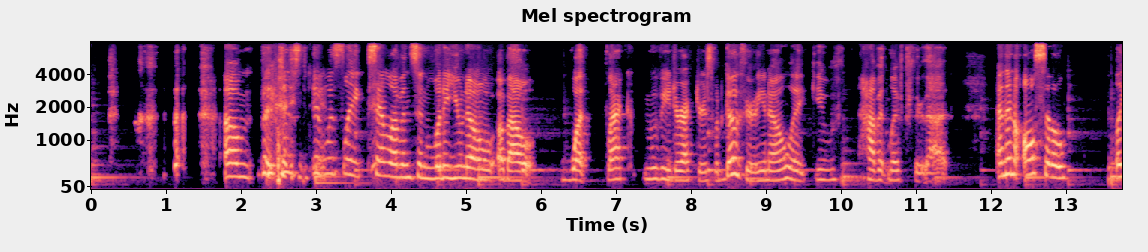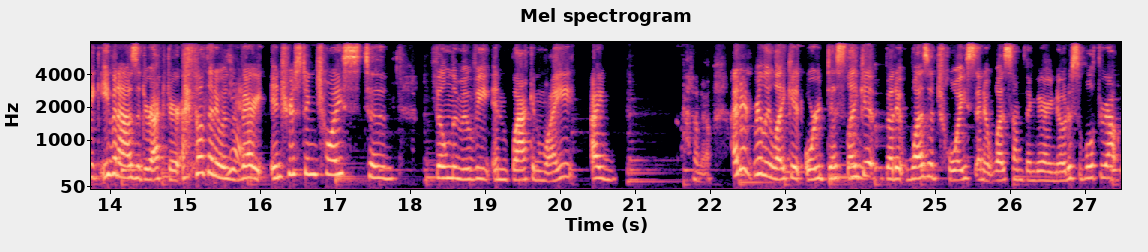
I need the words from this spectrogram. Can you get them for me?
um but just it was like Sam Levinson what do you know about what black movie directors would go through you know? Like you haven't lived through that. And then also like even as a director i thought that it was Yeah. a very interesting choice to film the movie in black and white i i don't know. I didn't really like it or dislike it but it was a choice and it was something very noticeable throughout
